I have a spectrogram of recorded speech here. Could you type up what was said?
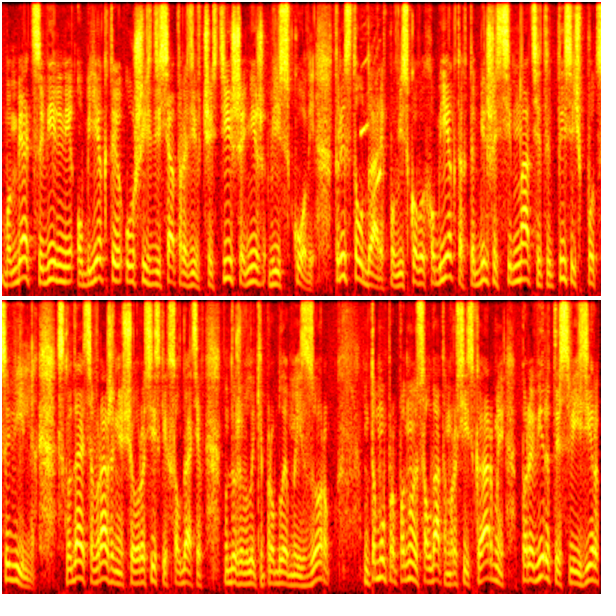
бомбять цивільні об'єкти у 60 разів частіше ніж військові. 300 ударів по військових об'єктах та більше 17 тисяч по цивільних. Складається враження, що у російських солдатів ну, дуже великі проблеми із зором. Тому пропоную солдатам російської армії перевірити свій зір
